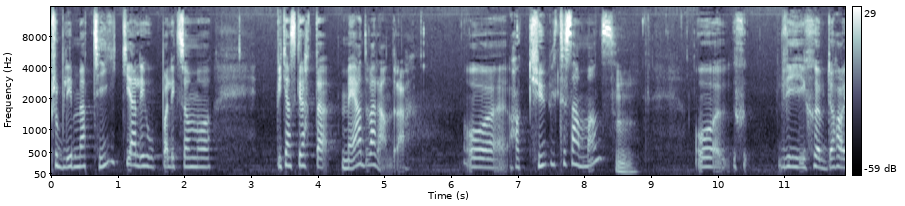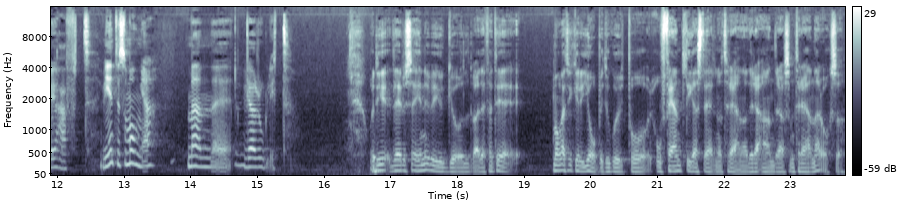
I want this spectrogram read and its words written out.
problematik i allihopa. Liksom, och vi kan skratta med varandra och ha kul tillsammans. Och Sk- vi i Skövde har ju haft, vi är inte så många, men eh, vi har roligt. Och det, det du säger nu är ju guld, va? Därför att det, många tycker det är jobbigt att gå ut på offentliga ställen och träna, det är andra som tränar också.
